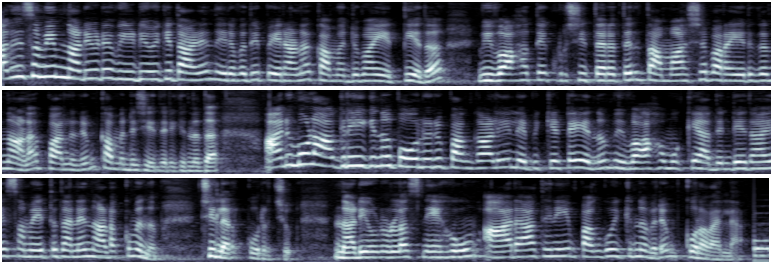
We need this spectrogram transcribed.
അതേസമയം നടിയുടെ വീഡിയോയ്ക്ക് താഴെ നിരവധി പേരാണ് കമന്റുമായി എത്തിയത്. വിവാഹത്തെക്കുറിച്ച് ഇത്തരത്തിൽ തമാശ പറയരുതെന്നാണ് പലരും കമന്റ് ചെയ്തിരിക്കുന്നത്. അനുമോൾ ആഗ്രഹിക്കുന്നത് പോലൊരു പങ്കാളിയെ ലഭിക്കട്ടെ എന്നും വിവാഹമൊക്കെ അതിന്റെതായ സമയത്ത് തന്നെ നടക്കുമെന്നും ചിലർ കുറിച്ചു. നടിയോടുള്ള സ്നേഹവും ആരാധനയും പങ്കുവയ്ക്കുന്നവരും കുറവല്ല.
